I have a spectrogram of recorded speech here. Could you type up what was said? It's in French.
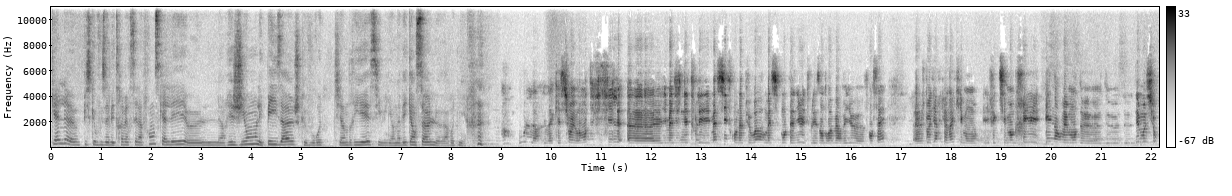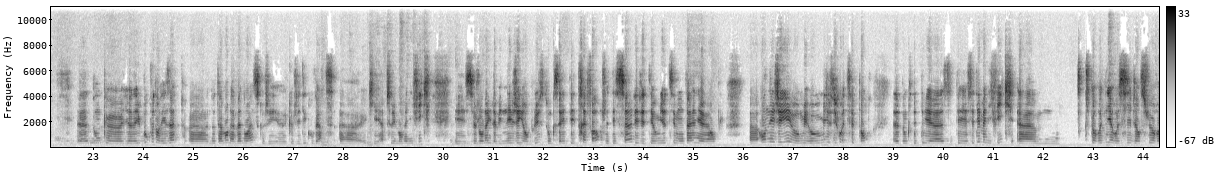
quelle, puisque vous avez traversé la France, quelle est la région, les paysages que vous retiendriez s'il n'y en avait qu'un seul à retenir? la question est vraiment difficile. Euh, imaginez tous les massifs qu'on a pu voir, massifs montagneux et tous les endroits merveilleux euh, français. Euh, je dois dire qu'il y en a qui m'ont effectivement créé énormément d'émotions. Donc il y en a eu beaucoup dans les Alpes, notamment la Vanoise que j'ai découverte, qui est absolument magnifique. Et ce jour-là, il avait neigé en plus, donc ça a été très fort. J'étais seule et j'étais au milieu de ces montagnes enneigées au, au milieu du mois de septembre. Euh, donc c'était euh, c'était c'était magnifique. Euh, je peux retenir aussi bien sûr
